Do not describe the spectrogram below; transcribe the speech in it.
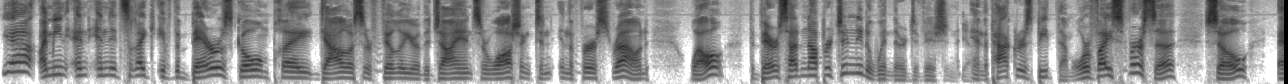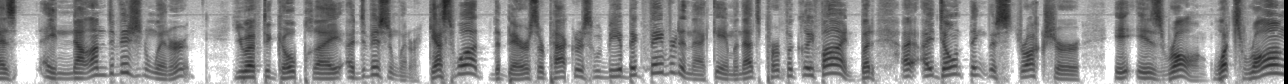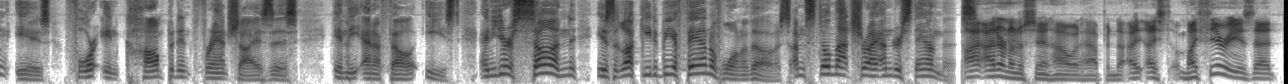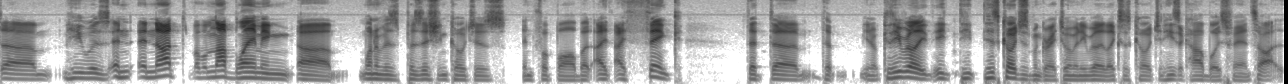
Yeah, I mean, and, and it's like if the Bears go and play Dallas or Philly or the Giants or Washington in the first round, well, the Bears had an opportunity to win their division, Yeah. and the Packers beat them, or vice versa. So, as a non division winner, you have to go play a division winner. Guess what? The Bears or Packers would be a big favorite in that game, and that's perfectly fine. But I, I don't think the structure is wrong. What's wrong is for incompetent franchises in the NFL East. And your son is lucky to be a fan of one of those. I'm still not sure I understand this. I, I don't understand how it happened. I, I my theory is that um, he was, and, and not, I'm not blaming uh, one of his position coaches in football, but I, I think that uh, that you know because he really he, he, his coach has been great to him and he really likes his coach and he's a Cowboys fan. So uh,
